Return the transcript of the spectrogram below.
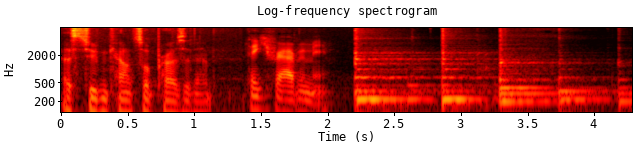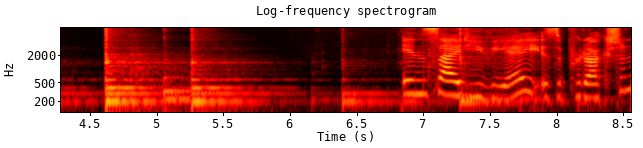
as student council president. Thank you for having me. Inside UVA is a production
